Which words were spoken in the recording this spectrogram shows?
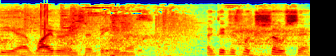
the uh, wyverns and behemoths. Like, they just look so sick.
